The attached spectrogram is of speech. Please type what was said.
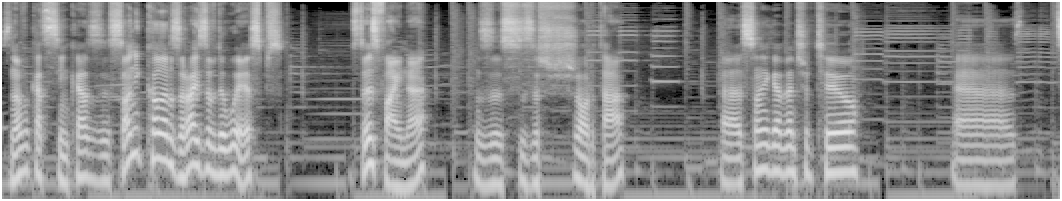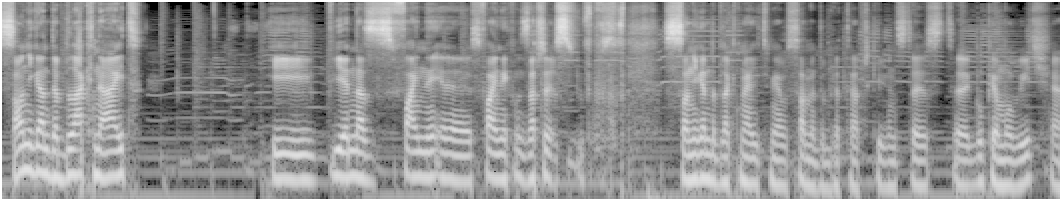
znowu cutscenka z Sonic Colors Rise of the Wisps. To jest fajne. Z, z, z shorta. Uh, Sonic Adventure 2. Uh, e, Sonic and the Black Knight. I jedna z, e, z fajnych, znaczy z, Sonic and the Black Knight miał same dobre traczki, więc to jest e, głupio mówić, e,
